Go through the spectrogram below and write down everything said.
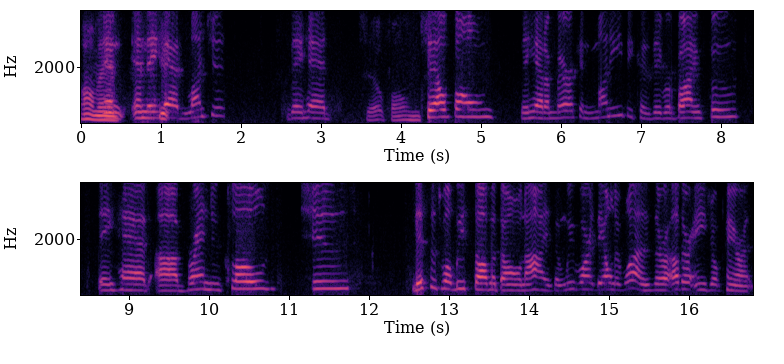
Oh man. And and they Yeah. had lunches, they had Cell phones. cell phones. They had American money because they were buying food. They had uh, brand new clothes, shoes. This is what we saw with our own eyes, and we weren't the only ones. There are other angel parents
